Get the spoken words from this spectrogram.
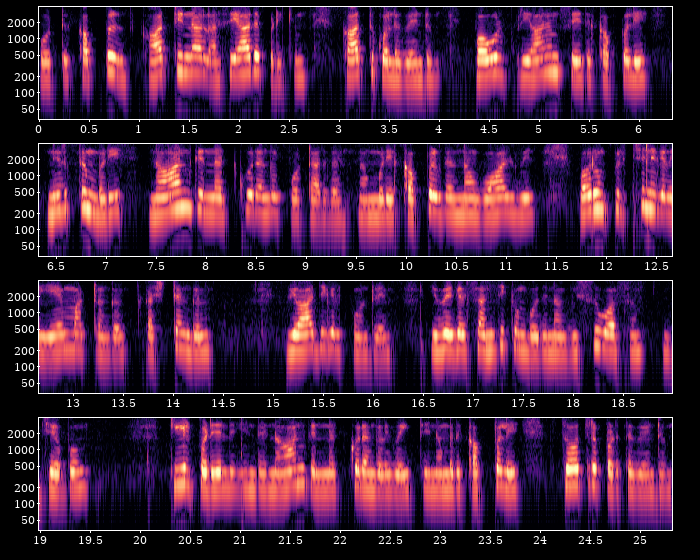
போட்டு கப்பல் காற்றினால் அசையாத படிக்கும் காத்து கொள்ள வேண்டும். பவுல் பிரயாணம் செய்த கப்பலை நிறுத்தும்படி நான்கு நட்கூரங்கள் போட்டார்கள். நம்முடைய கப்பல்கள் நம் வாழ்வில் வரும் பிரச்சனைகளை ஏமாற்றங்கள் கஷ்டங்கள் வியாதிகள் போன்ற. இவைகள் சந்திக்கும் போது நம் விசுவாசம் ஜெபம் கீழ்ப்படிதல் என்ற நான்கு நற்குறங்களை வைத்து நமது கப்பலை ஸ்தோத்திரப்படுத்த வேண்டும்.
